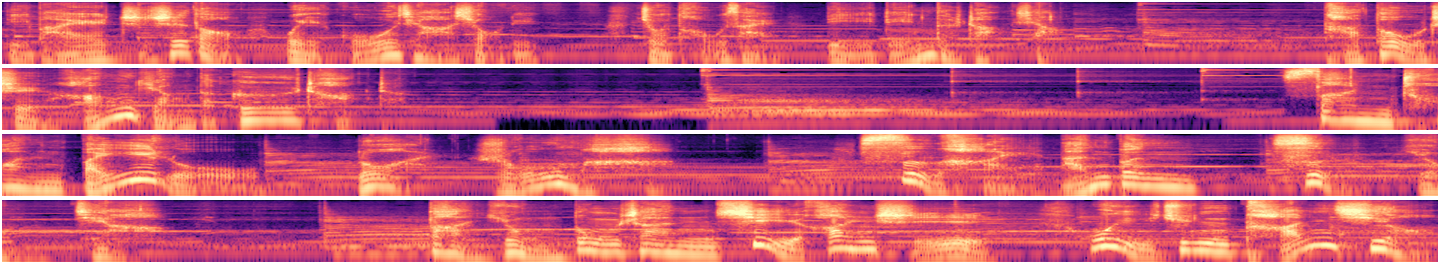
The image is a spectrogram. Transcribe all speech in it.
李白只知道为国家效力，就投在李璘的帐下。他斗志昂扬地歌唱着：“三川北虏乱如麻。”四海难奔似永嘉，但用东山谢安石，为君谈笑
